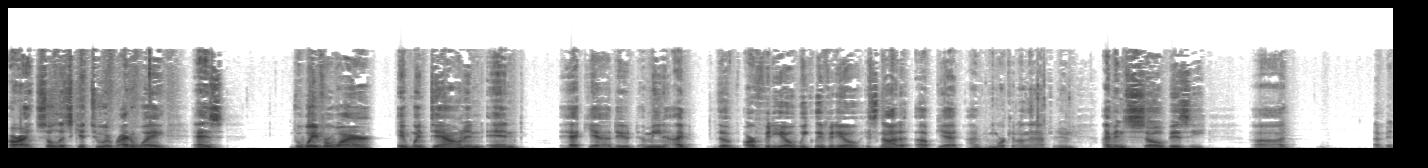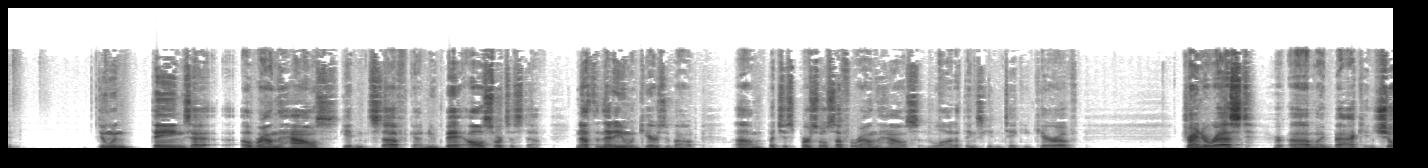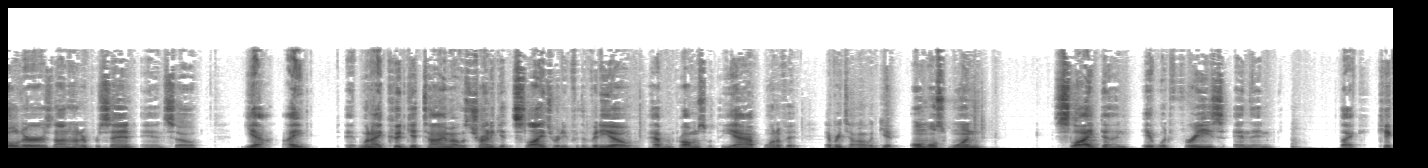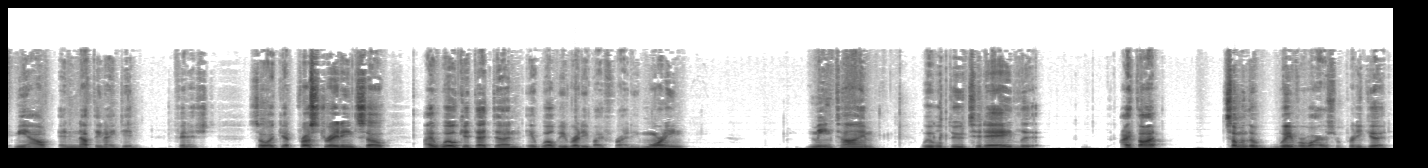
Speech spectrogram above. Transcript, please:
All right, so let's get to it right away. As the waiver wire, it went down, and and heck yeah, dude. I mean, I the our video weekly video is not up yet. I've been working on that afternoon. I've been so busy. Uh, I've been doing things uh, around the house, getting stuff, got a new bed, all sorts of stuff. Nothing that anyone cares about, um, but just personal stuff around the house and a lot of things getting taken care of. Trying to rest, uh, my back and shoulder is not 100%. And so, yeah, I when I could get time, I was trying to get slides ready for the video, having problems with the app. One of it, every time I would get almost one slide done, it would freeze and then like kick me out, and nothing I did finished. So it get frustrating. So I will get that done. It will be ready by Friday morning. Meantime, we will do today. I thought some of the waiver wires were pretty good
